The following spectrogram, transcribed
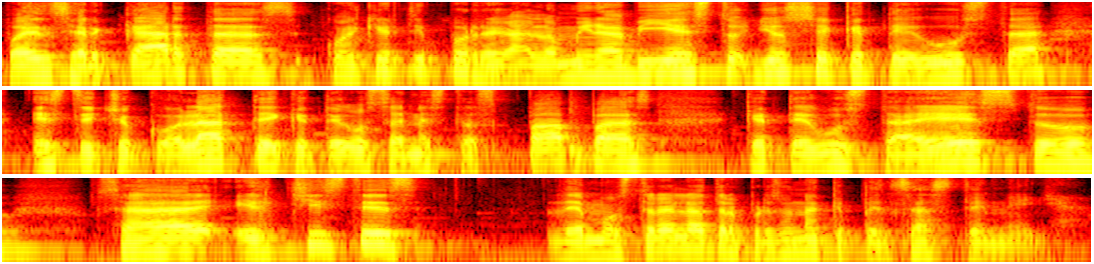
Pueden ser cartas, cualquier tipo de regalo. Mira, vi esto, yo sé que te gusta este chocolate, que te gustan estas papas, que te gusta esto. O sea, el chiste es demostrarle a otra persona que pensaste en ella.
